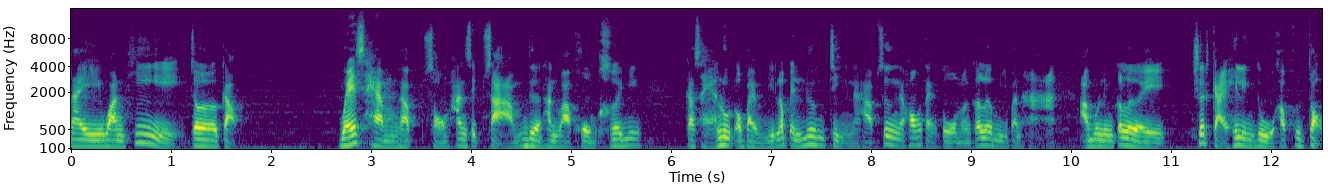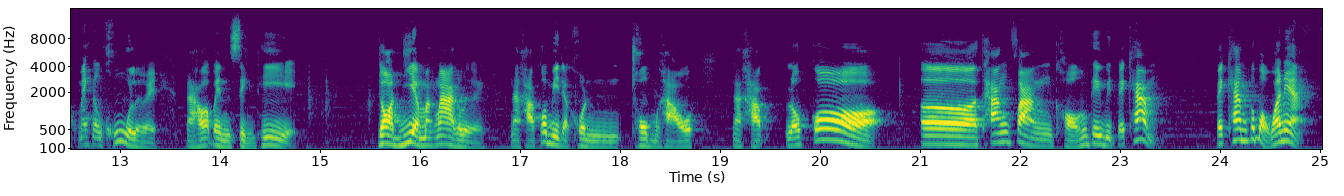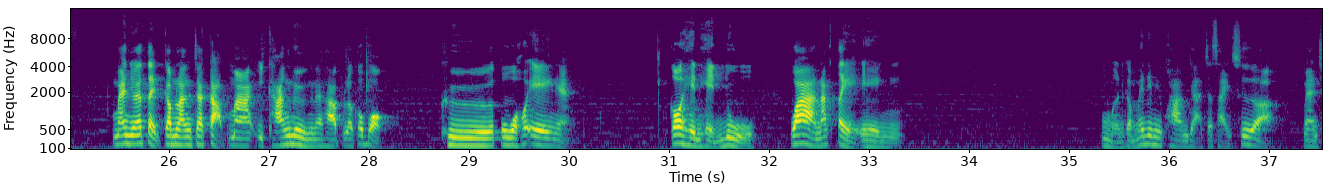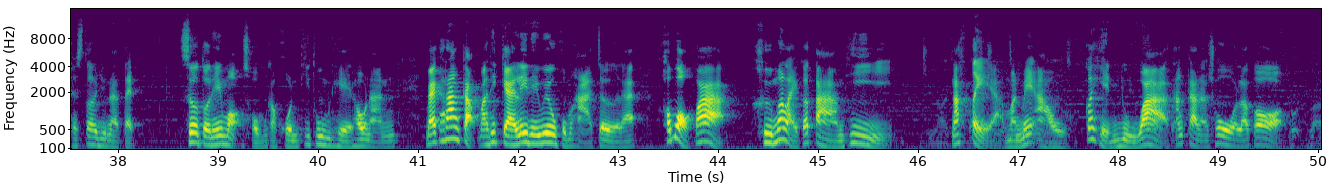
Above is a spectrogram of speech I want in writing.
ในวันที่เจอกับเวสต์แฮมครับ 2013 เดือนธันวาคมเคยมีกระแสหลุดออกไปแบบนี้แล้วเป็นเรื่องจริงนะครับ ซึ่งในห้องแต่งตัวมันก็เริ่มมีปัญหาอามูลิมก็เลย เชือดไก่ให้ลิงดูครับคือจอบแม่งทั้งคู่เลยนะครับว่าเป็นสิ่งที่ยอดเยี่ยมมากๆเลยนะครับก็มีแต่คนชมเขานะครับแล้วก็ทางฝั่งของเดวิดเบคแฮมเบคแฮมก็บอกว่าเนี่ยแมนยูไนเต็ดกำลังจะกลับมาอีกครั้งหนึ่งนะครับแล้วก็บอกคือตัวเขาเองเนี่ยก็เห็นเห็นอยู่ว่านักเตะเอง เหมือนกับไม่ได้มีความอยากจะใส่เสื้อแมนเชสเตอร์ยูไนเต็ดเสื้อตัวนี้เหมาะสมกับคนที่ทุ่มเทเท่านั้น แม้กระทั่งกลับมาที่แกรี่นิวิลผมหาเจอแล้วเขาบอกว่าคือเมื่อไหร่ก็ตามที่นักเตะมันไม่เอาก็เห็นอยู่ว่าทั้งการาโชแล้วก็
